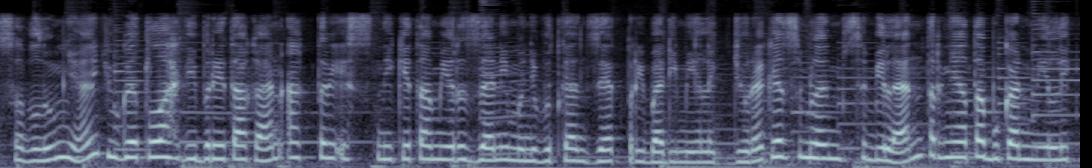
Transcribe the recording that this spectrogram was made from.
Sebelumnya juga telah diberitakan aktris Nikita Mirzani menyebutkan Z pribadi milik Juragan 99 ternyata bukan milik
